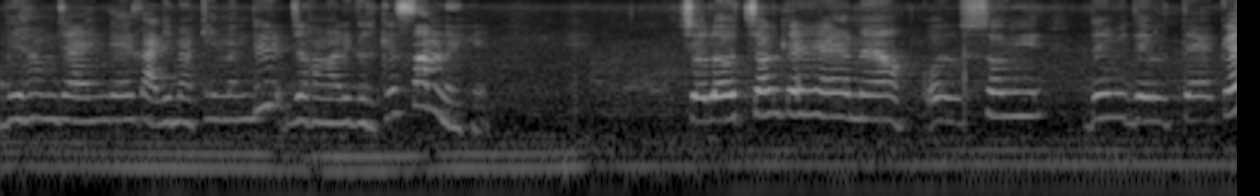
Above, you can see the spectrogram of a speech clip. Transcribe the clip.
अभी हम जाएँगे काली माँ की मंदिर, जो हमारे घर के सामने है। चलो, चलते हैं। मैं आपको सभी देवी देवता के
